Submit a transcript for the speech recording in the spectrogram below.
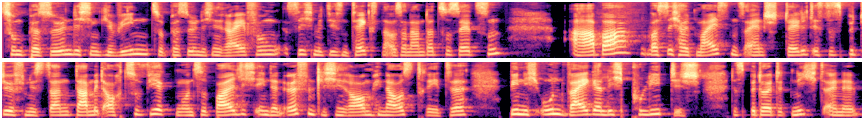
zum persönlichen Gewinn, zur persönlichen Reifung, sich mit diesen Texten auseinanderzusetzen. Aber was sich halt meistens einstellt, ist das Bedürfnis dann, damit auch zu wirken. Und sobald ich in den öffentlichen Raum hinaustrete, bin ich unweigerlich politisch. Das bedeutet nicht, eine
